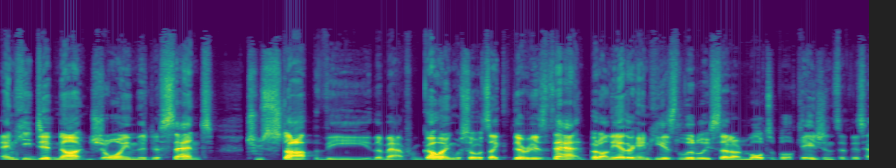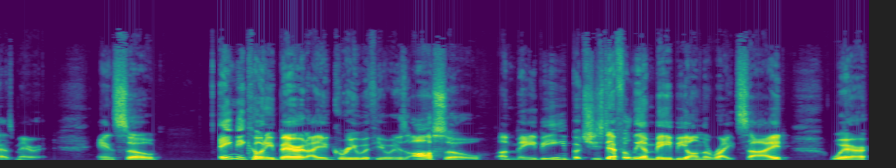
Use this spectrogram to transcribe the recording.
And he did not join the dissent to stop the the map from going. So it's like there is that, but on the other hand, he has literally said on multiple occasions that this has merit. And so Amy Coney Barrett, I agree with you, is also a maybe, but she's definitely a maybe on the right side where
